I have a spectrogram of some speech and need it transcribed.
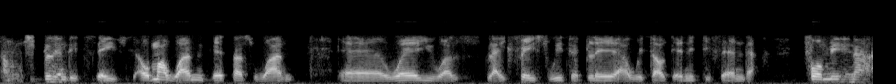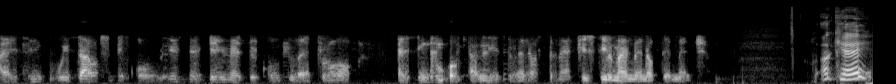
some splendid saves. Oma one versus one, uh, where he was like faced with a player without any defender. For me, now, I think without the goal, if the game had to go to a draw, I think Mpontshane is the man of the match. He's still my man of the match. Okay.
